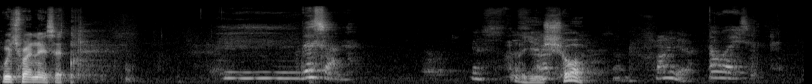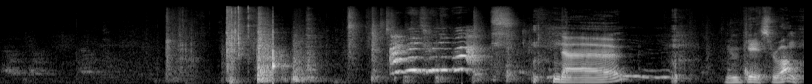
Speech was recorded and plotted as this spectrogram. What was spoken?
Which one is it? Mm, this one. Yes. Are you sure? On fire. Oh wait. I got 20! No. You guessed wrong.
